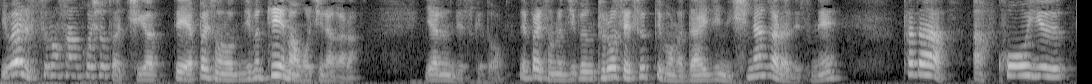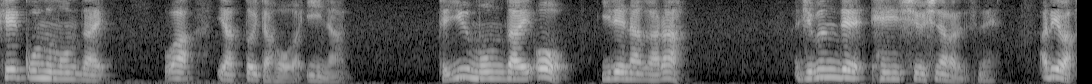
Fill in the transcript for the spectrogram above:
いわゆる普通の参考書とは違ってやっぱりその自分テーマを持ちながらやるんですけどやっぱりその自分プロセスっていうものは大事にしながらですねただあこういう傾向の問題はやっといた方がいいなっていう問題を入れながら自分で編集しながらですねあるいは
